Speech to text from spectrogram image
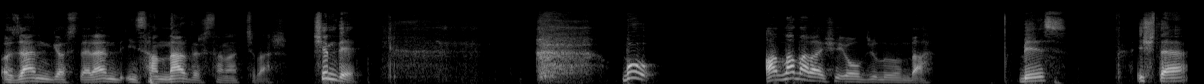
özen gösteren insanlardır sanatçılar. Şimdi bu anlam arayışı yolculuğunda biz işte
